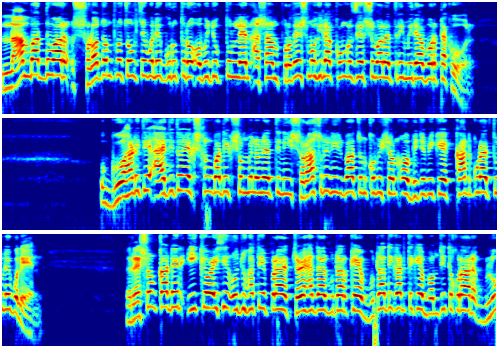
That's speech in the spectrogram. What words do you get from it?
নাম বাদ দেওয়ার ষড়যন্ত্র চলছে বলে গুরুতর অভিযোগ তুললেন আসাম প্রদেশ মহিলা কংগ্রেসের সভানেত্রী মীরাবর ঠাকুর। গুয়াহাটিতে আয়োজিত এক সাংবাদিক সম্মেলনে তিনি সরাসরি নির্বাচন কমিশন ও বিজেপিকে কাঠগোড়ায় তুলে বলেন, রেশন কার্ডের ই কেওয়াইসির অজুহাতে প্রায় ছয় হাজার ভোটারকে ভোটাধিকার থেকে বঞ্চিত করার ব্লু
